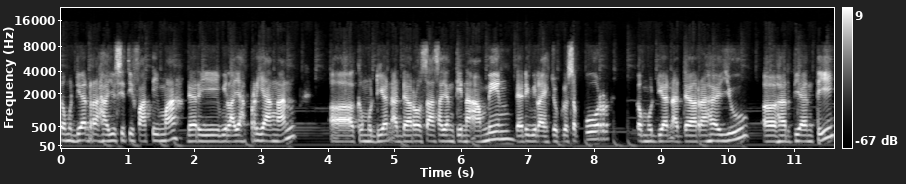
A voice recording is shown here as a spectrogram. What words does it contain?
kemudian Rahayu Siti Fatimah dari wilayah Priangan, uh, kemudian ada Rosa Sayantina Amin dari wilayah Joglo Sepur, kemudian ada Rahayu uh, Hardianti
